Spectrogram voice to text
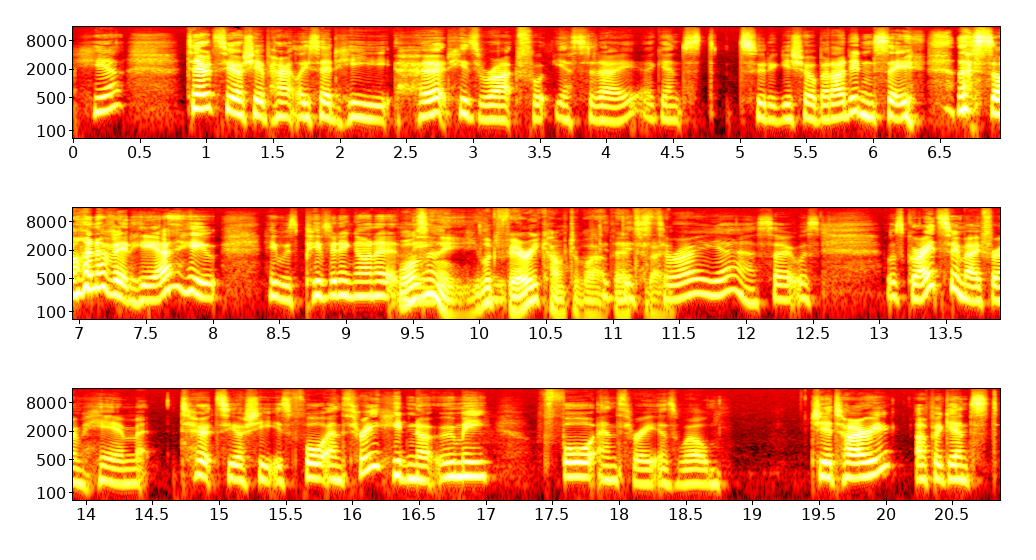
here. Terutsuyoshi apparently said he hurt his right foot yesterday against Tsurugisho, but I didn't see the sign of it here. He he was pivoting on it. Wasn't he? He looked very comfortable out did there this today. throw, yeah. So it was it was great sumo from him. Terutsuyoshi is four and three. Hidenoumi four and three as well. Chiyotairyu up against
